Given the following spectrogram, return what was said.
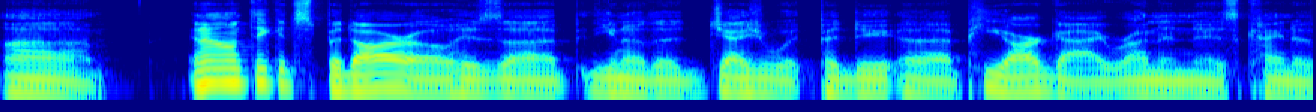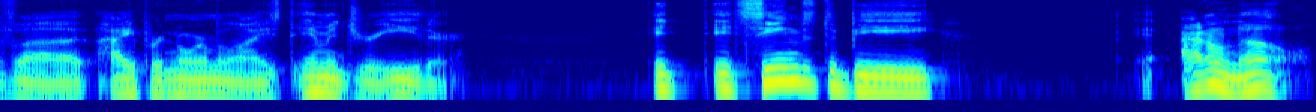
um, and I don't think it's Spadaro, his uh, you know the Jesuit uh, PR guy running this kind of uh, hyper normalized imagery either. It it seems to be, I don't know.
